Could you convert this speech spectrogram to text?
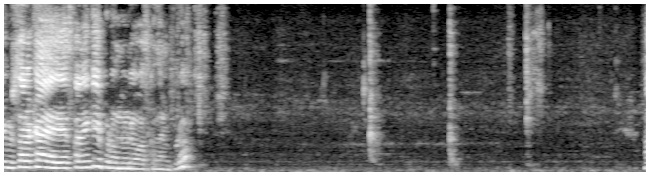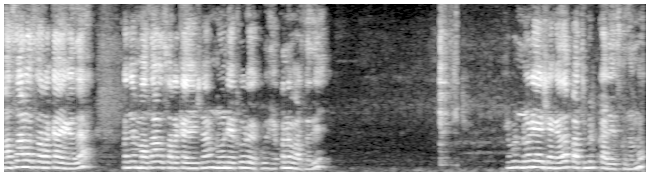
ఇప్పుడు సొరకాయ వేసుకోడానికి ఇప్పుడు నూనె పోసుకుందాం ఇప్పుడు. మసాలా సొరకాయ కదా. కొంచెం మసాలా సొరకాయ వేసినాం నూనె ఎక్కువ ఎక్కువ ఎక్కువనే పడుతుంది. ఇప్పుడు నూనె వేసాం కదా పచ్చిమిరపకాయలు వేసుకుందాము.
